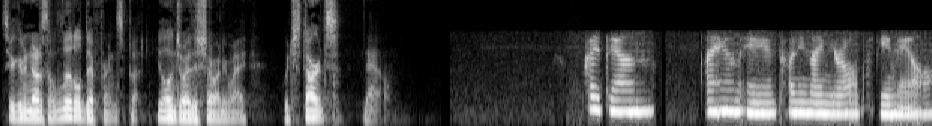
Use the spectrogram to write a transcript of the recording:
So you're going to notice a little difference, but you'll enjoy the show anyway, which starts now. Hi, Dan. I am a 29 year old female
